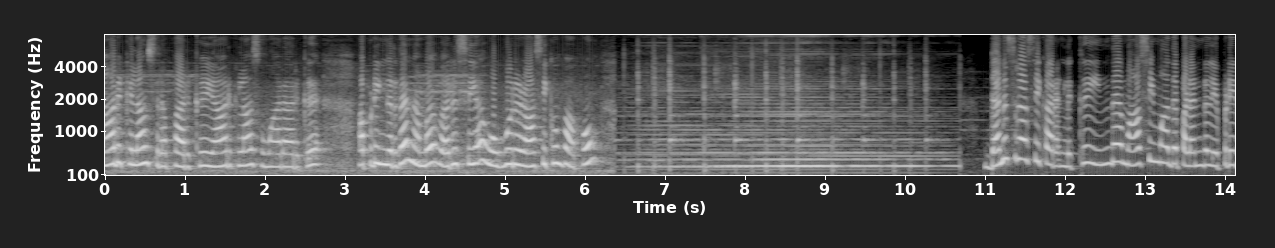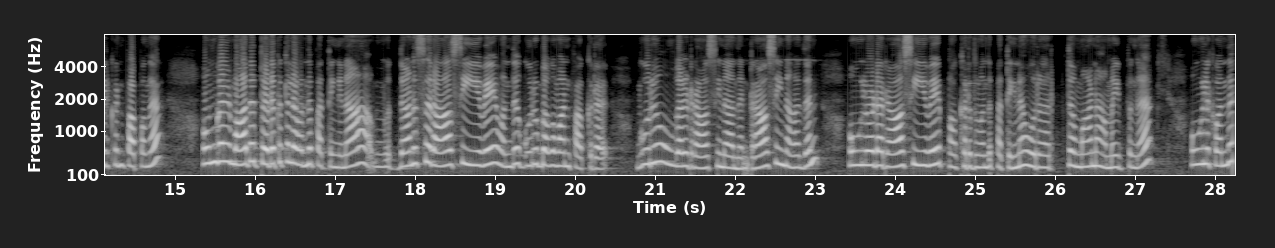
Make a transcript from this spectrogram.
யாருக்கெல்லாம் சிறப்பாக இருக்குது யாருக்கெல்லாம் சுமாராக இருக்குது அப்படிங்கிறத நம்ம வரிசையாக ஒவ்வொரு ராசிக்கும் பார்ப்போம். தனுசு ராசிக்காரங்களுக்கு இந்த மாசி மாத பலன்கள் எப்படி இருக்குன்னு பார்ப்போங்க. உங்கள் மாத தொடக்கத்தில் வந்து பார்த்தீங்கன்னா தனுசு ராசியவே வந்து குரு பகவான் பார்க்குறார் குரு உங்கள் ராசிநாதன். ராசிநாதன் உங்களோட ராசியவே பார்க்குறது வந்து பார்த்திங்கன்னா ஒரு அற்புதமான அமைப்புங்க. உங்களுக்கு வந்து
